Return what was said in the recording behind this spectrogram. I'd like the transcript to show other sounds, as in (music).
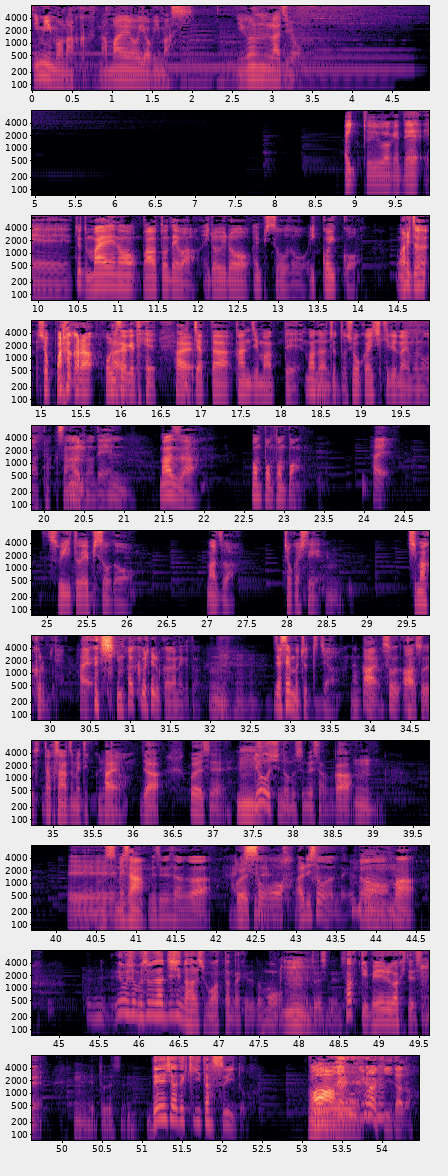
意味もなく名前を呼びます。二軍ラジオ。はいというわけで、えーちょっと前のパートではいろいろエピソードを一個一個割と初っ端から掘り下げて、い、はっちゃった感じもあってまだちょっと紹介しきれないものがたくさんあるので、うん。まずはポンポンポンポン。はい。スイートエピソードをまずは紹介してうんしまくるみたいはい。な (laughs) しまくれるかわかんないけど。うん。じゃあ専務ちょっとじゃあなんかあそうあそうですね。たくさん集めてくれた、はい。じゃあこれですね。うん。漁師の娘さんがうん。えー娘さん。娘さんがあこれですね。りそありそうなんだけどうん。まあ漁師の娘さん自身の話もあったんだけれどもうん。えっとですねさっきメールが来てですねうん。えっとですね電車で聞いたスイー。トあ今聞いたと。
